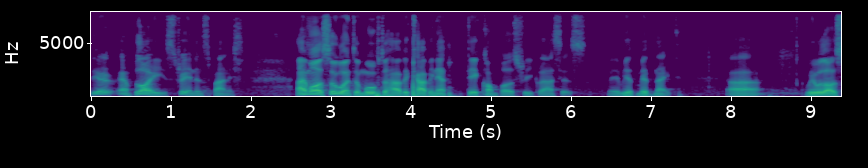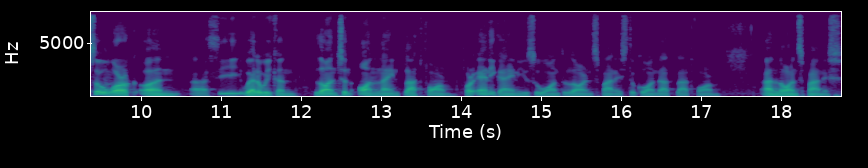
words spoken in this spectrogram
their employees trained in Spanish. I'm also going to move to have the cabinet take compulsory classes, maybe at midnight. Uh, we will also work on uh, see whether we can launch an online platform for any Guyanese who want to learn Spanish to go on that platform and learn Spanish.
